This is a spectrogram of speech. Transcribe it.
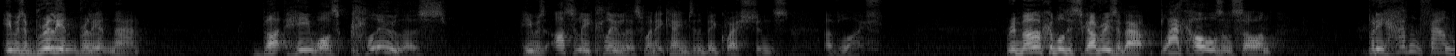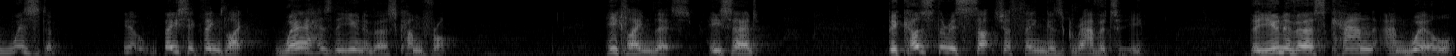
He was a brilliant, brilliant man, but he was clueless. He was utterly clueless when it came to the big questions of life. Remarkable discoveries about black holes and so on, but he hadn't found wisdom. You know, basic things like where has the universe come from? He claimed this. He said, because there is such a thing as gravity, the universe can and will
